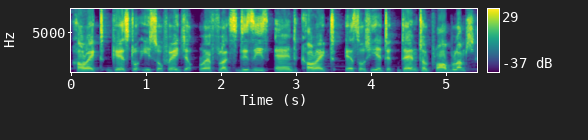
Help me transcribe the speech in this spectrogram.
correct gastroesophageal reflux disease and correct associated dental problems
